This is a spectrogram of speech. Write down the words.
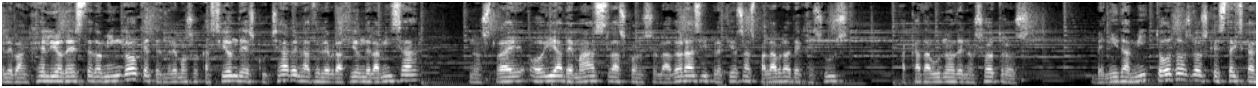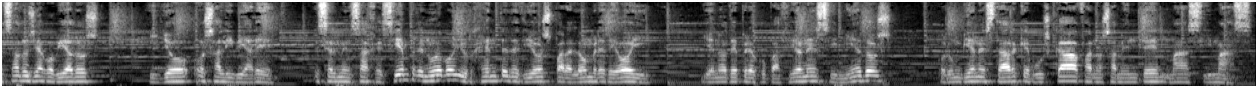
El Evangelio de este domingo, que tendremos ocasión de escuchar en la celebración de la misa, nos trae hoy además las consoladoras y preciosas palabras de Jesús a cada uno de nosotros, Venid a mí todos los que estáis cansados y agobiados, y yo os aliviaré. Es el mensaje siempre nuevo y urgente de Dios para el hombre de hoy, lleno de preocupaciones y miedos por un bienestar que busca afanosamente más y más.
